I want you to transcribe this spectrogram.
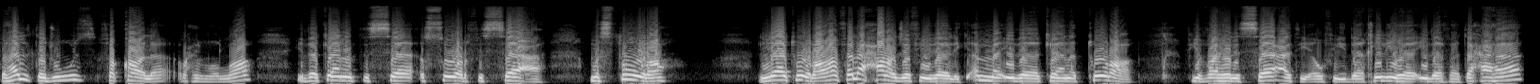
فهل تجوز؟ فقال رحمه الله إذا كانت الصور في الساعة مستورة لا ترى فلا حرج في ذلك. أما إذا كانت ترى في ظاهر الساعة أو في داخلها إذا فتحها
